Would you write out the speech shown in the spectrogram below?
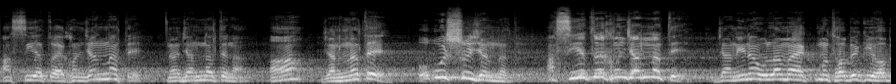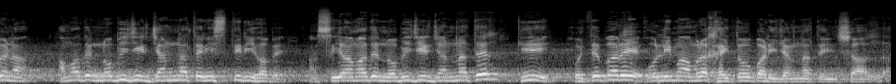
আসিয়া তো এখন জান্নাতে? না জান্নাতে না। আ? জান্নাতে? অবশ্যই জান্নাতে। আসিয়া তো এখন জান্নাতে। জানি না ওলামা একমত হবে কি হবে না। আমাদের নবীজির জান্নাতের স্ত্রী হবে। আসিয়া আমাদের নবীজির জান্নাতের কি? হইতে পারে অলিমা আমরা খাইতেও পারি জান্নাতে, ইনশাআল্লাহ।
